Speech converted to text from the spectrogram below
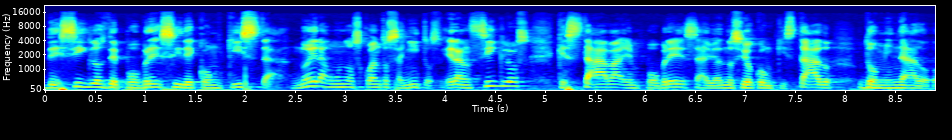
de siglos de pobreza y de conquista. No eran unos cuantos añitos, eran siglos que estaba en pobreza, habiendo sido conquistado, dominado.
